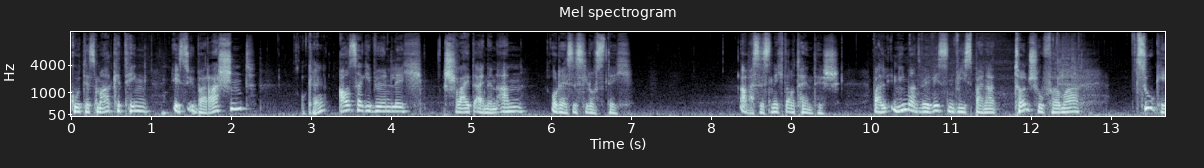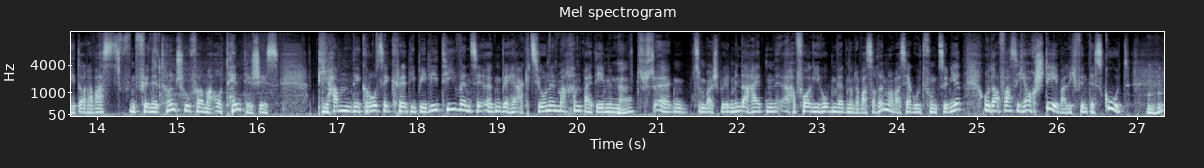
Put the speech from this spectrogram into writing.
Gutes Marketing ist überraschend, okay. außergewöhnlich, schreit einen an oder es ist lustig. Aber es ist nicht authentisch. Weil niemand will wissen, wie es bei einer Turnschuhfirma zugeht oder was für eine Turnschuhfirma authentisch ist. Die haben eine große Credibility, wenn sie irgendwelche Aktionen machen, bei denen ja. äh, zum Beispiel Minderheiten hervorgehoben werden oder was auch immer, was ja gut funktioniert und auf was ich auch stehe, weil ich finde es gut. Mhm.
